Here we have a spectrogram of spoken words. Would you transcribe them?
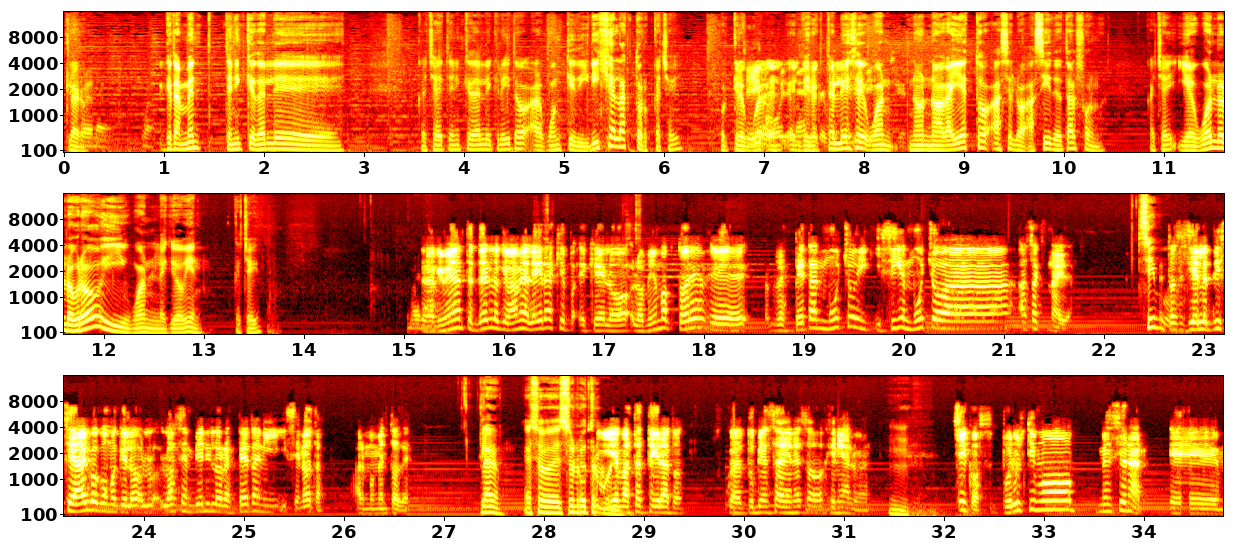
Claro. Bueno, bueno. Es que también tenéis que darle. ¿Cachai? Tenéis que darle crédito al one que dirige al actor, ¿cachai? Porque el, Sí, weón- el- el, obviamente, director le dice, Juan, no, no hagáis esto, hácelo así, de tal forma. ¿Cachai? Y el weón lo logró y bueno, le quedó bien. ¿Cachai? Bueno. Lo que me voy a entender, lo que más me alegra es que, es que lo- los mismos actores eh, respetan mucho y, y siguen mucho a, a Zack Snyder. Sí, Entonces, si él les dice algo, como que lo, hacen bien y lo respetan y, y se nota al momento de. claro. Eso, eso es lo otro. Y es bastante grato. Cuando tú piensas en eso, genial, weón. Mm, Chicos, por último, mencionar. eh,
